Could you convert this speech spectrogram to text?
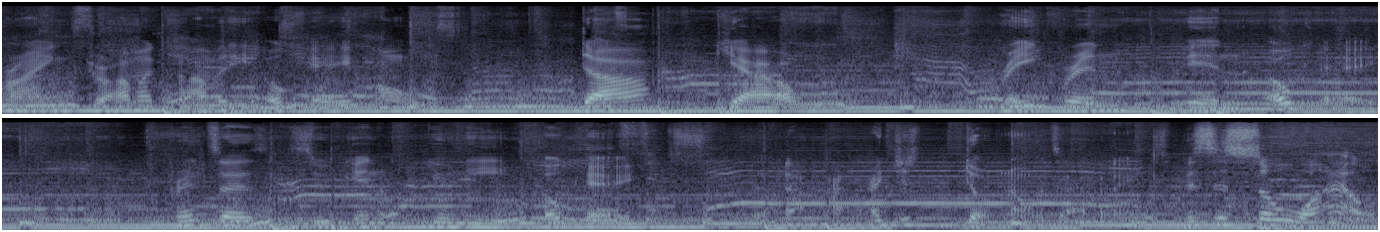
crying drama comedy Okay Home. Da Kiao, Raykrin Pin Okay. Princess Zukin Uni Okay. I, just don't know what's happening. This is so wild.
